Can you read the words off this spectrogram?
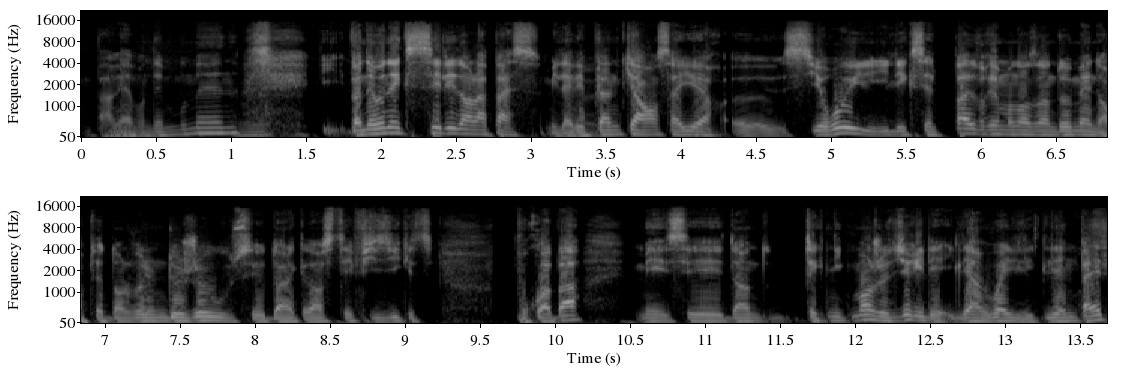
comparé à Van Den Boomen, Ouais. Van Den Boomen excellait dans la passe, mais il avait Ouais. plein de carences ailleurs. Euh, Siro, il, il excelle pas vraiment dans un domaine. Alors peut-être dans le volume de jeu ou c'est dans la capacité physique. et c'est- Pourquoi pas Mais c'est techniquement, je veux dire, il, est, il, est, ouais, il a une palette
